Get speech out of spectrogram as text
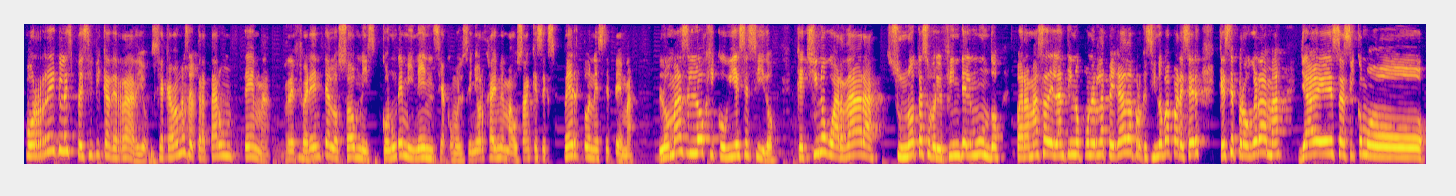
por regla específica de radio, si acabamos de tratar un tema referente a los ovnis con una eminencia como el señor Jaime Maussan, que es experto en este tema, lo más lógico hubiese sido que Chino guardara su nota sobre el fin del mundo para más adelante y no ponerla pegada, porque si no va a parecer que este programa ya es así como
